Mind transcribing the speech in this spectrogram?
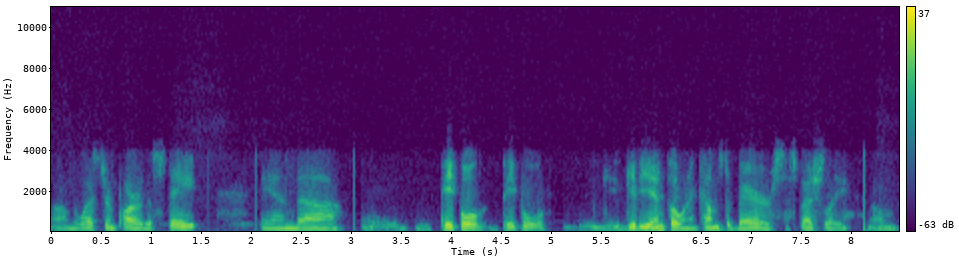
um, the western part of the state, and uh, people people give you info when it comes to bears, especially. Um,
